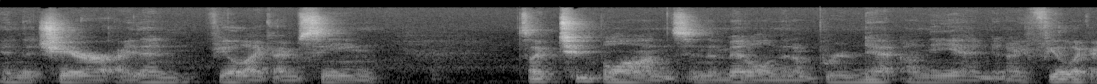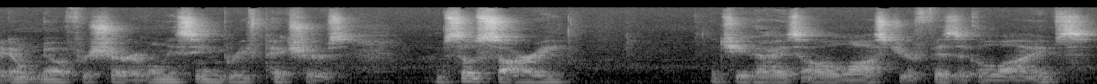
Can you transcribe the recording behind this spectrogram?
in the chair. I then feel like i'm seeing it's like two blondes in the middle and then a brunette on the end and i feel like i don't know for sure i've only seen brief pictures I'm so sorry that you guys all lost your physical lives.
